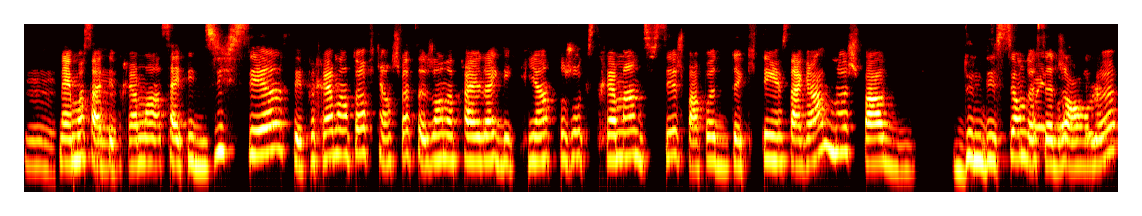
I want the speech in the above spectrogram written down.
Hmm. Mais moi, ça a été hmm. vraiment, ça a été difficile. C'est vraiment tough quand je fais ce genre de travail-là avec des clients. C'est toujours extrêmement difficile. Je ne parle pas de quitter Instagram, là. Je parle d'une décision de ce genre-là.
